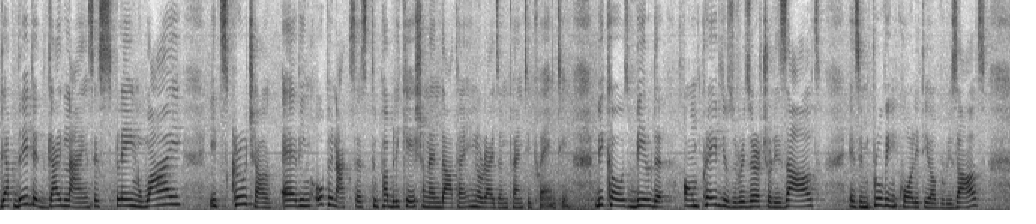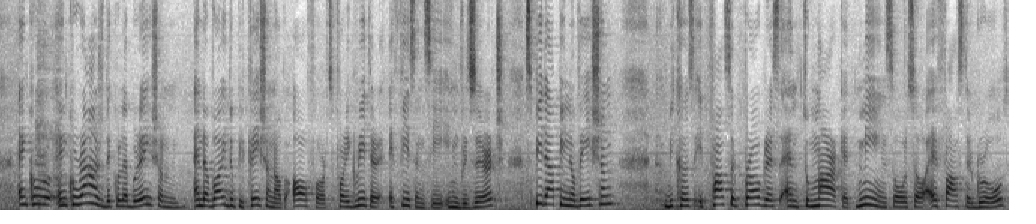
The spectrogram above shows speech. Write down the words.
The updated guidelines explain why it's crucial having open access to publication and data in Horizon 2020 because build on previous research results is improving quality of results, encourage the collaboration and avoid duplication of efforts for a greater efficiency in research, speed up innovation, because it faster progress and to market means also a faster growth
